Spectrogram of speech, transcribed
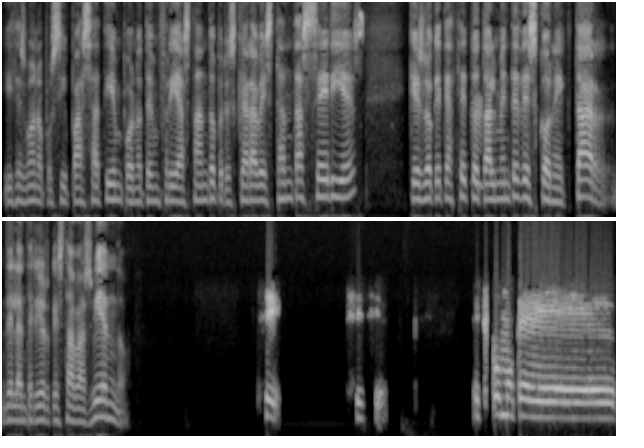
y dices, bueno, pues si pasa tiempo no te enfrías tanto, pero es que ahora ves tantas series que es lo que te hace totalmente desconectar del anterior que estabas viendo. Sí, sí, sí. Es como que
